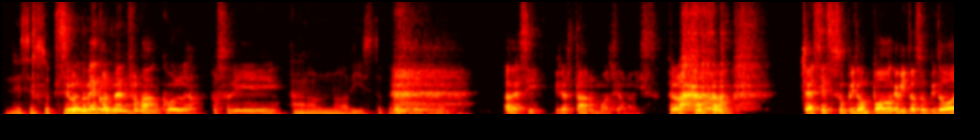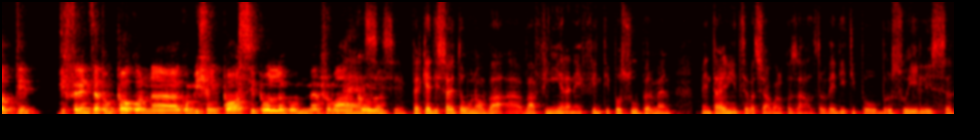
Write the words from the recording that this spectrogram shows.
Nel senso che... Secondo me con Man from Uncle, posso dire... Ah, non, non l'ho visto, però. Vabbè, sì, in realtà non molti l'hanno visto. Però, cioè, si è subito un po', capito? Subito di- differenziato un po' con, eh, con Mission Impossible, con Man from Eh, Uncle. sì, sì. Perché di solito uno va, va a finire nei film tipo Superman, mentre all'inizio faceva qualcos'altro. Vedi tipo Bruce Willis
